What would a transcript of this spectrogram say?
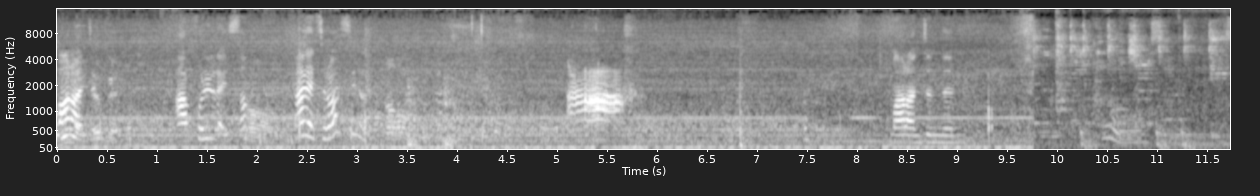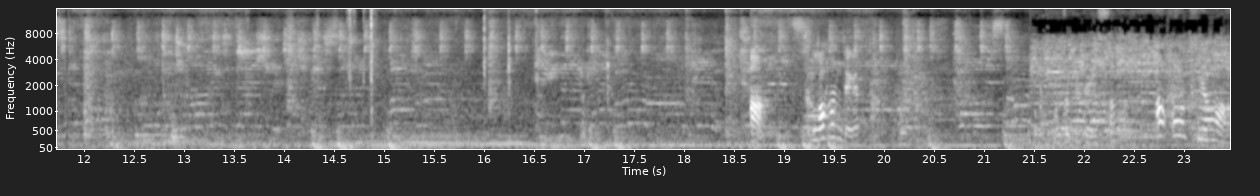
말안 고릴라 있는데. 아, 고릴라 있어? 어. 안에 들어왔으면. 어. 아! 말 안 듣는. 아, 그거 하면 되겠다. 어떻게 되겠어? 어, 어, 귀여워.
